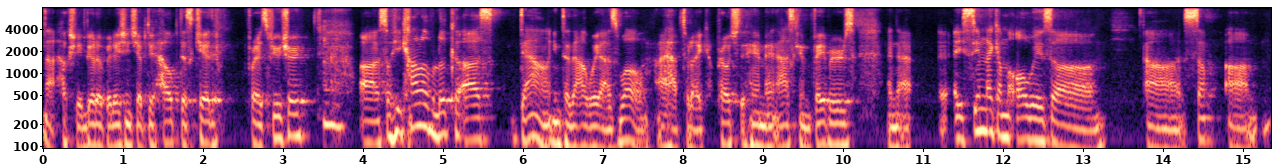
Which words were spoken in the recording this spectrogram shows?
not actually build a relationship to help this kid for his future. Uh, so he kind of look us down into that way as well. I have to like approach to him and ask him favors, and uh, it seemed like I'm always uh, uh, some um,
